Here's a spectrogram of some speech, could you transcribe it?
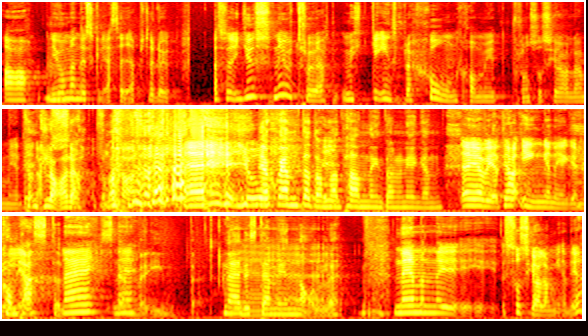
Ja, jo Mm. men det skulle jag säga absolut. Alltså just nu tror jag att mycket inspiration kommer ju från sociala medier. Från Klara. Alltså, från Klara. eh, jo, Vi har skämtat om att Hanna inte har någon egen... eh, jag vet, jag har ingen egen vilja. Kompass, typ. Nej, nej. Stämmer inte. Nej, det stämmer ju Eh, noll. Nej men eh, sociala medier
